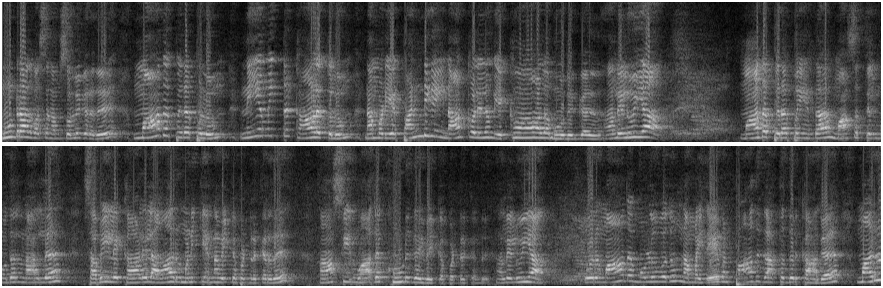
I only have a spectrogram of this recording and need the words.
மூன்றாவது வசனம் சொல்லுகிறது மாத பிறப்பிலும் நியமித்த காலத்திலும் நம்முடைய பண்டிகை நாட்களிலும் எக்காலம் ஊதுங்கள் அல்லேலூயா மாத பிறப்பு என்றால் மாசத்தில் முதல் நாளில் சபையிலே காலையில் ஆறு மணிக்கு என்ன வைக்கப்பட்டிருக்கிறது? ஆசீர்வாத கூடுகை வைக்கப்பட்டிருக்கிறது. அல்லேலூயா ஒரு மாதம் முழுவதும் நம்மை தேவன் பாதுகாத்ததற்காக மறு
